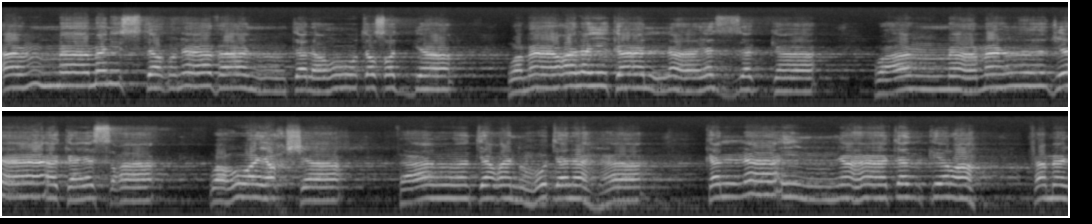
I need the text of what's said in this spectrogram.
أما من استغنى فأنت له تصدى. وما عليك ألا يزكى. وأما من جاءك يسعى. وهو يخشى فأنت عنه تلهى كلا إنها تذكرة فمن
